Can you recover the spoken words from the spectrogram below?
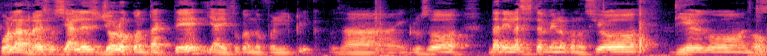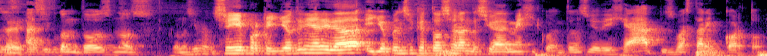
por las redes sociales, yo lo contacté y ahí fue cuando fue el click. O sea, incluso Daniel así también lo conoció, Diego, entonces así fue cuando todos nos conocimos. Sí, porque yo tenía la idea y yo pensé que todos eran de Ciudad de México, entonces yo dije, ah, pues va a estar en corto.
